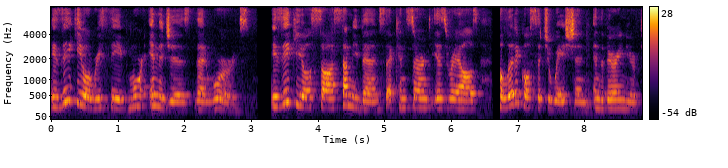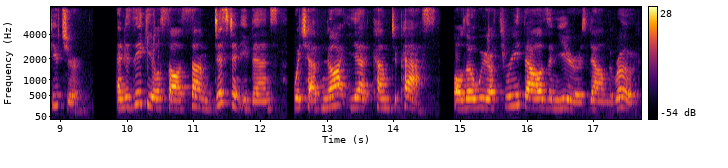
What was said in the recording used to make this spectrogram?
Ezekiel received more images than words. Ezekiel saw some events that concerned Israel's political situation in the very near future, and Ezekiel saw some distant events which have not yet come to pass, although we are 3,000 years down the road.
